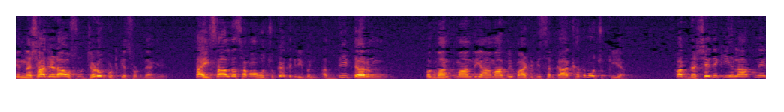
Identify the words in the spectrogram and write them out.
ਕਿ ਨਸ਼ਾ ਜਿਹੜਾ ਉਸ ਨੂੰ ਜੜੋਂ ਪੁੱਟ ਕੇ ਸੁੱਟ ਦਿਆਂਗੇ। 2.5 ਸਾਲ ਦਾ ਸਮਾਂ ਹੋ ਚੁੱਕਾ ਤਕਰੀਬਨ, ਅੱਧੀ ਟਰਮ ਭਗਵੰਤ ਮਾਨ ਦੀ ਆਮ ਆਦਮੀ ਪਾਰਟੀ ਦੀ ਸਰਕਾਰ ਖਤਮ ਹੋ ਚੁੱਕੀ ਆ। ਪਰ ਨਸ਼ੇ ਦੇ ਕੀ ਹਾਲਾਤ ਨੇ?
